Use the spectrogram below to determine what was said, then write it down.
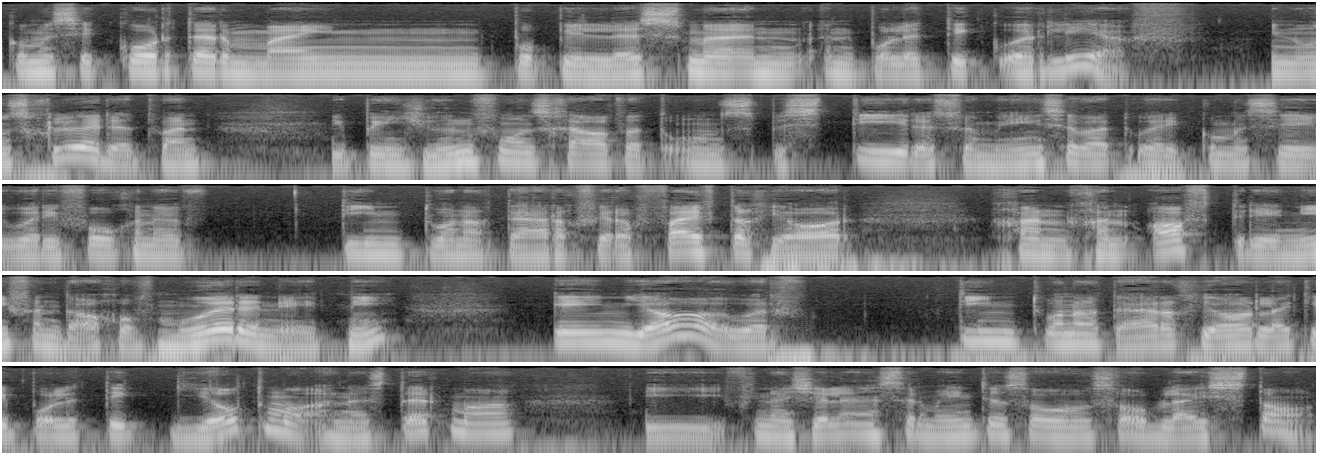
kom ons sê korttermyn populisme in in politiek oorleef. En ons glo dit want die pensioenfondsgeld wat ons bestuur is vir mense wat oor die kom ons sê oor die volgende 10, 20, 30, 40, 50 jaar gaan gaan aftree nie vandag of môre net nie. En ja, oor 10, 20, 30 jaar lyk die politiek heeltemal anderster, maar die finansiële instrumente sal sal bly staan.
